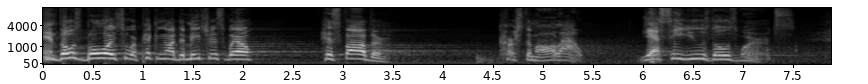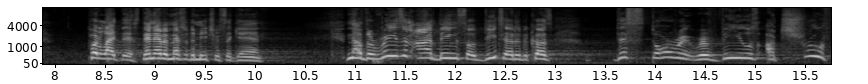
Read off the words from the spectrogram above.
And those boys who were picking on Demetrius, well, his father cursed them all out. Yes, he used those words. Put it like this they never messed with Demetrius again. Now, the reason I'm being so detailed is because this story reveals a truth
